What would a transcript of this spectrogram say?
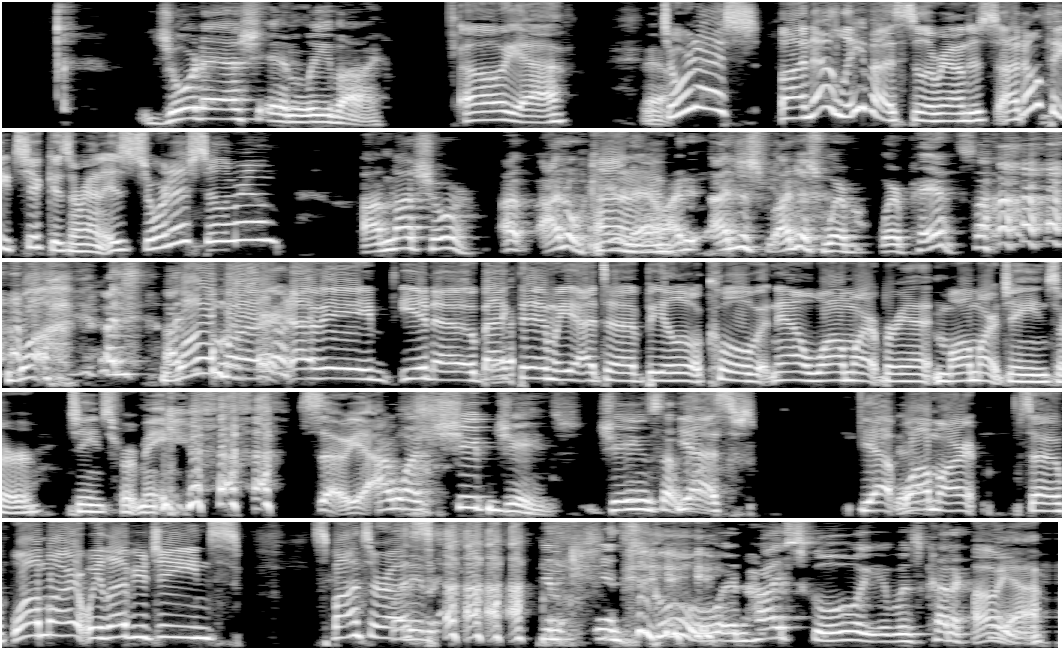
Jordache and Levi. Oh yeah. Yeah. Jordache. Well, I know Levi's still around. I don't think Chic is around. Is Jordache still around? I'm not sure. I, I don't care I don't now. I, I just I just wear wear pants. Wa- I Walmart. I mean, you know, back then we had to be a little cool, but now Walmart brand, Walmart jeans are jeans for me. so yeah. I want cheap jeans. Jeans that work. Yes. Yep, Yeah. Walmart. So Walmart, we love your jeans. Sponsor But us. In, in school, in high school, it was kind of cool. Oh, yeah.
